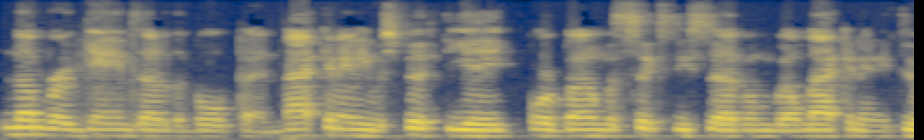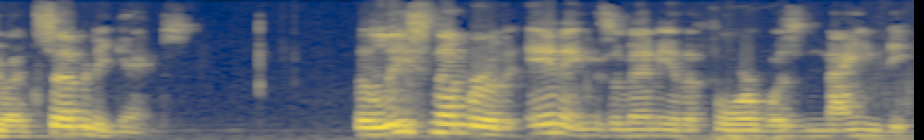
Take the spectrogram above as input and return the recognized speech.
number of games out of the bullpen. McEnaney was 58, Borbon was 67, Will McEnaney threw at 70 games. the least number of innings of any of the four was 90.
